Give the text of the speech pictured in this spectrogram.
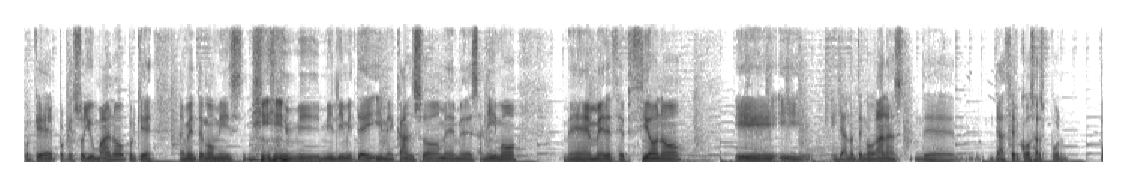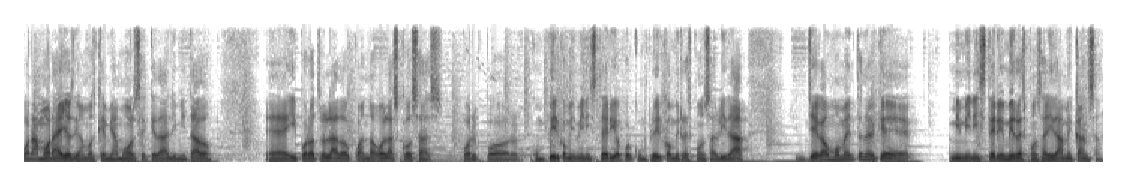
porque, porque soy humano, porque también tengo mis, mi, mi- mi límite y me canso, me, desanimo, me, decepciono y- y ya no tengo ganas de, de hacer cosas por, por amor a ellos. Digamos que mi amor se queda limitado. Eh, y por otro lado, cuando hago las cosas por, por cumplir con mi ministerio, por cumplir con mi responsabilidad, llega un momento en el que mi ministerio y mi responsabilidad me cansan.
